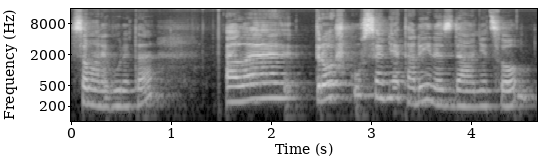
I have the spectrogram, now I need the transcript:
sama nebudete, ale trošku se mě tady nezdá něco. Uh,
